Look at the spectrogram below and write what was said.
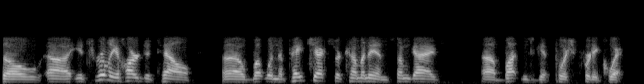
So uh, it's really hard to tell. Uh, but when the paychecks are coming in, some guys' uh, buttons get pushed pretty quick.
